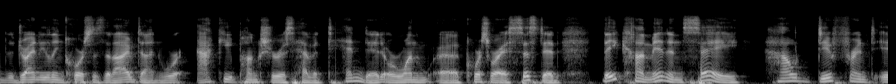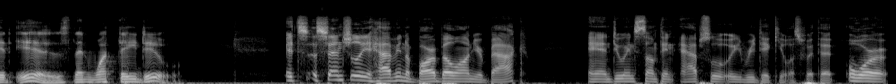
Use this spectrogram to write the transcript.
the dry needling courses that I've done, where acupuncturists have attended, or one uh, course where I assisted, they come in and say how different it is than what they do. It's essentially having a barbell on your back and doing something absolutely ridiculous with it, or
